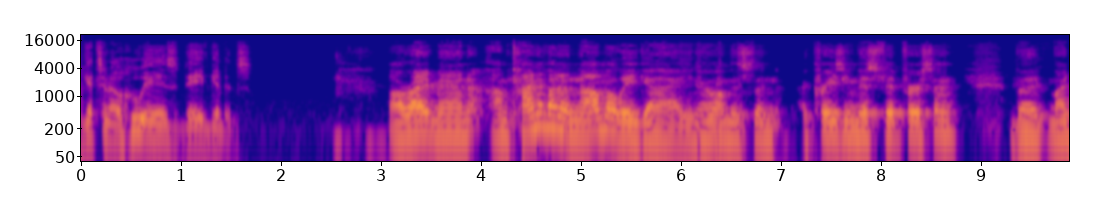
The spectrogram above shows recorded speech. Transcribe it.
get to know who is Dave Gibbons. All right, man. I'm kind of an anomaly guy. You know, I'm this an, a crazy misfit person but my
